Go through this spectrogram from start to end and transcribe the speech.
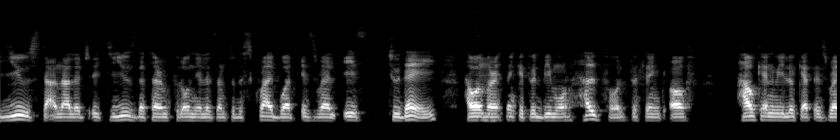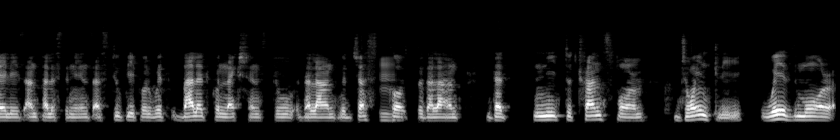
use the analogy, to use the term colonialism to describe what Israel is today. However, mm. I think it would be more helpful to think of how can we look at Israelis and Palestinians as two people with valid connections to the land, with just mm. cause to the land that need to transform jointly with more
